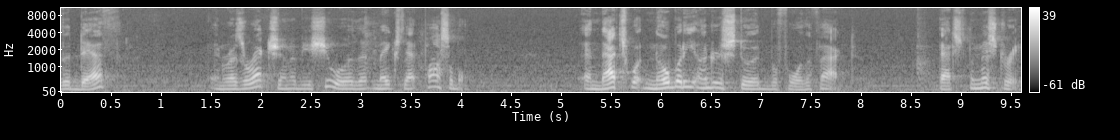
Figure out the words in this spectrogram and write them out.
the death and resurrection of Yeshua that makes that possible. And that's what nobody understood before the fact. That's the mystery.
